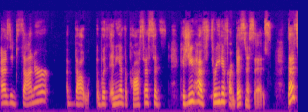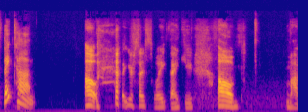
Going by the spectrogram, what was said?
as a designer about with any of the process of because you have three different businesses? That's big time. Oh, you're so sweet. Thank you. Um, my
